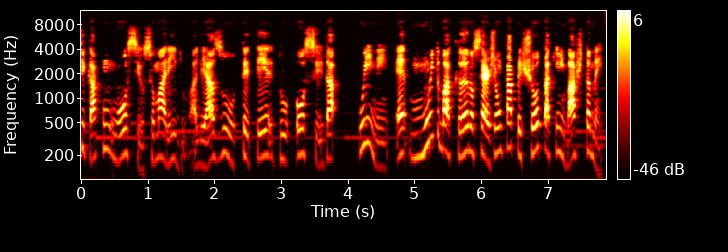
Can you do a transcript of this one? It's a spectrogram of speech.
ficar com o Ossi, o seu marido. Aliás, o TT do Ossi da Uinen é muito bacana, o Sérgio caprichou, tá aqui embaixo também.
